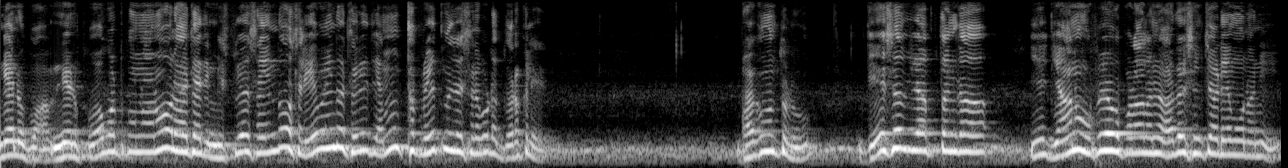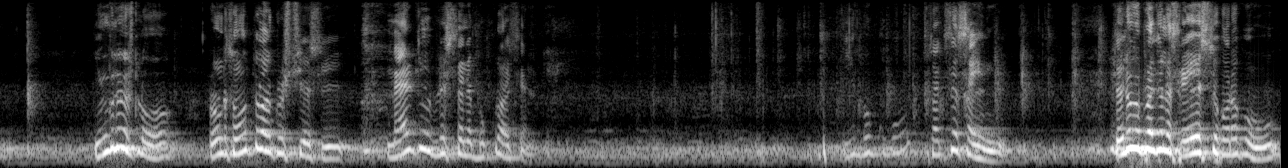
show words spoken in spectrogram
నేను నేను పోగొట్టుకున్నానో లేకపోతే అది మిస్ప్లేస్ అయిందో అసలు ఏమైందో తెలియదు. ఎంత ప్రయత్నం చేసినా కూడా దొరకలేదు. భగవంతుడు దేశవ్యాప్తంగా ఈ జ్ఞానం ఉపయోగపడాలని ఆదేశించాడేమోనని ఇంగ్లీష్లో రెండు సంవత్సరాలు కృషి చేసి మ్యారిటల్ బ్లిస్ అనే బుక్ రాశాను. సక్సెస్ అయింది. తెలుగు ప్రజల శ్రేయస్సు కొరకు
